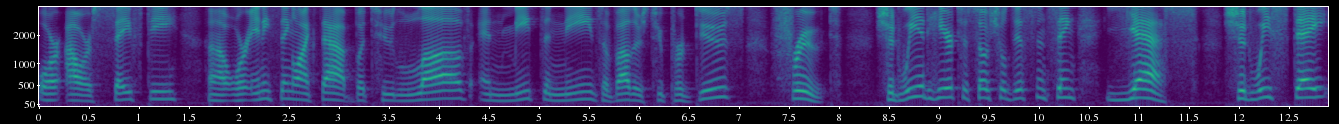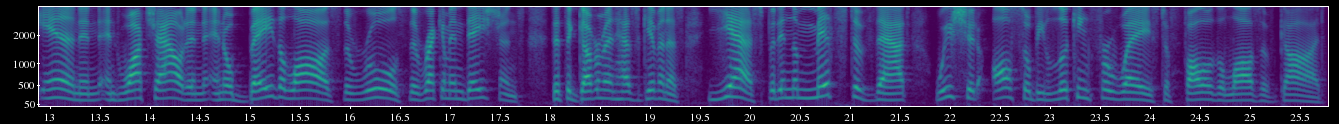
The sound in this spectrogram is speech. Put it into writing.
or our safety uh, or anything like that, but to love and meet the needs of others, to produce fruit should we adhere to social distancing? Yes. Should we stay in and, and watch out and, and obey the laws, the rules, the recommendations that the government has given us? Yes, but in the midst of that, we should also be looking for ways to follow the laws of God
